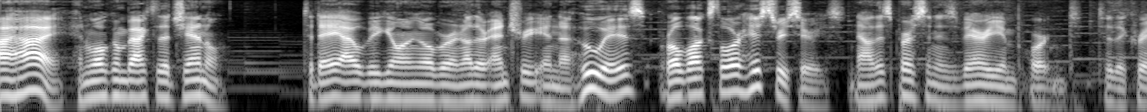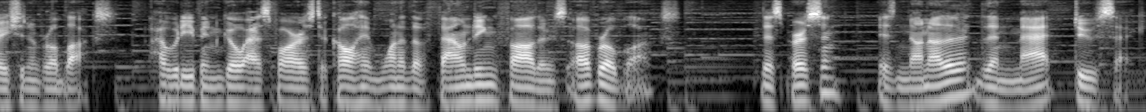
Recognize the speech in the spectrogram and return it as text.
Hi, hi, and welcome back to the channel. Today I will be going over another entry in the Who Is Roblox Lore History series. Now this person is very important to the creation of Roblox. I would even go as far as to call him one of the founding fathers of Roblox. This person is none other than Matt Dusek.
